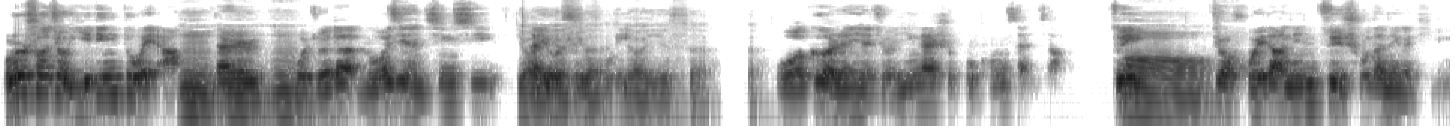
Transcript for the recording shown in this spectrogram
不是说就一定对啊，嗯但是我觉得逻辑很清晰，很有说服，力。有意思，我个人也觉得应该是不空三藏。所以哦，就回到您最初的那个题目，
